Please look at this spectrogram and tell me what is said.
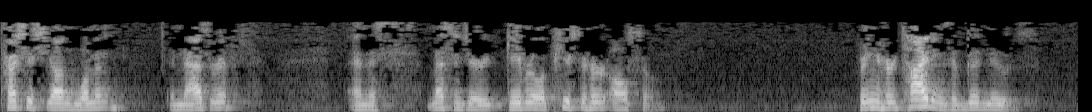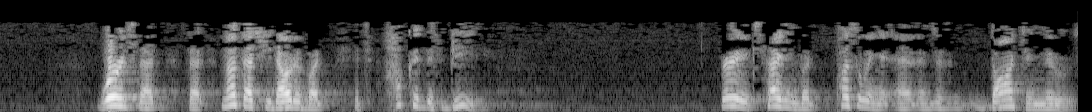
precious young woman in Nazareth, and this messenger Gabriel appears to her also bringing her tidings of good news. Words that, that, not that she doubted, but it's, how could this be? Very exciting, but puzzling and, and just daunting news.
